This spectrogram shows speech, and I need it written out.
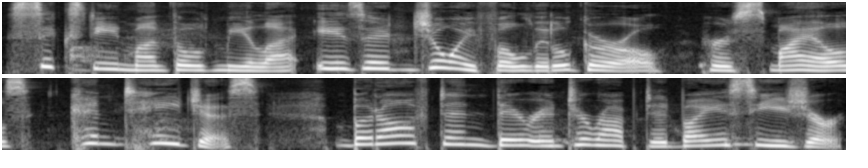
16 month old Mila is a joyful little girl. Her smiles contagious, but often they're interrupted by a seizure.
